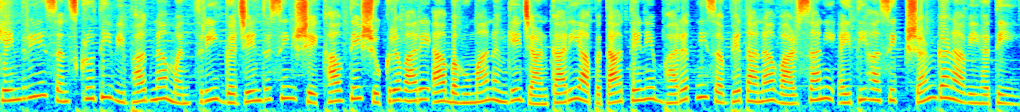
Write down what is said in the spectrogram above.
કેન્દ્રીય સંસ્કૃતિ વિભાગના મંત્રી ગજેન્દ્રસિંહ શેખાવતે શુક્રવારે આ બહુમાન અંગે જાણકારી આપતા તેને ભારતની સભ્યતાના વારસાની ઐતિહાસિક ક્ષણ ગણાવી હતી.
